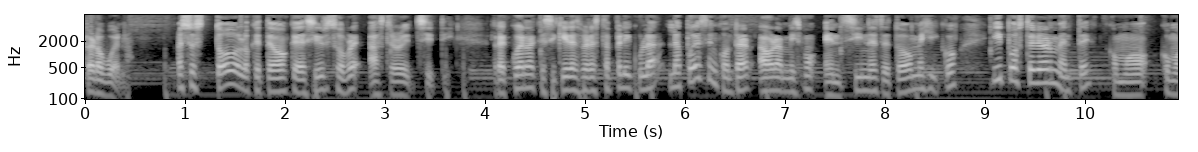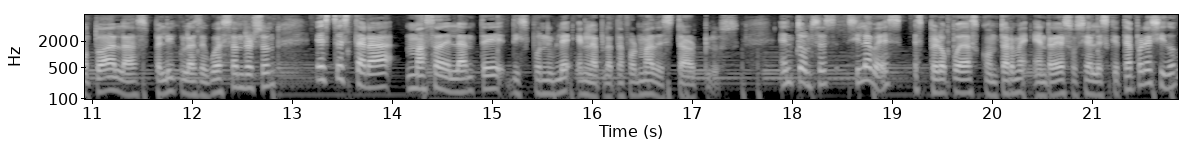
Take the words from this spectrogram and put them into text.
Pero bueno, eso es todo lo que tengo que decir sobre Asteroid City. Recuerda que si quieres ver esta película, la puedes encontrar ahora mismo en cines de todo México y posteriormente, como, como todas las películas de Wes Anderson, esta estará más adelante disponible en la plataforma de Star Plus. Entonces, si la ves, espero puedas contarme en redes sociales qué te ha parecido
